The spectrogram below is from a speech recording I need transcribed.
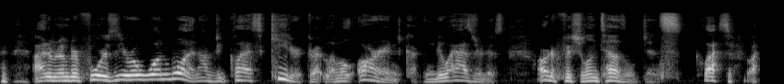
item number 4011, object class Keter, threat level orange, cognitohazardous, artificial intelligence, classified.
